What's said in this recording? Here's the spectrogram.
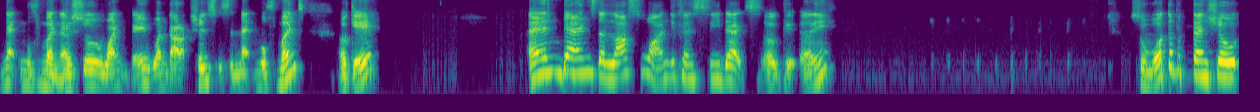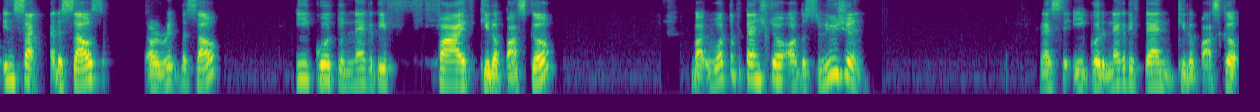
net movement. Uh, I show one, okay, one directions is a net movement. Okay. And then the last one, you can see that, okay, eh? So water potential inside the cells or red the cell equal to negative 5 kilopascal. But water potential of the solution, let's say equal to negative 10 kilopascal.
